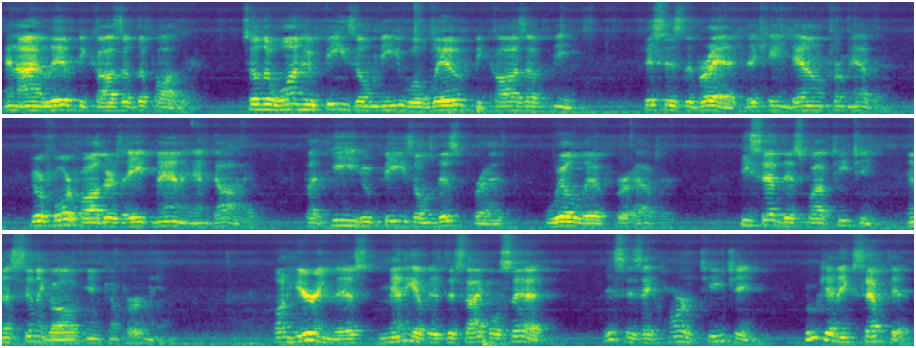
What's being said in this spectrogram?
and I live because of the Father. So the one who feeds on me will live because of me. This is the bread that came down from heaven. Your forefathers ate manna and died, but he who feeds on this bread will live forever. He said this while teaching in a synagogue in Capernaum. On hearing this, many of his disciples said, This is a hard teaching. Who can accept it?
